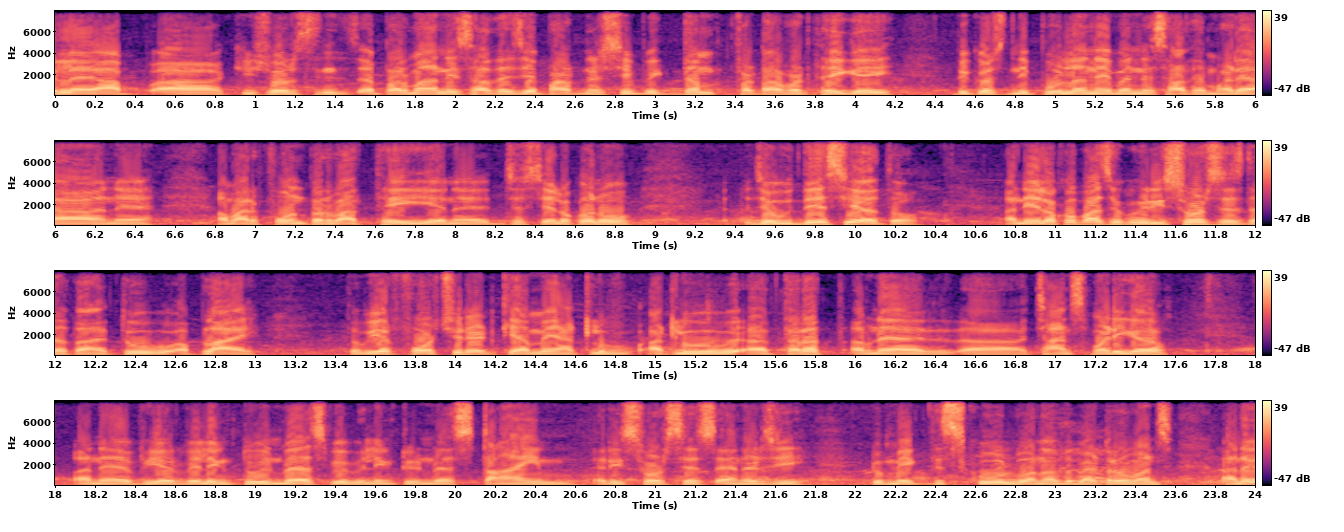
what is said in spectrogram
એટલે આ કિશોરસિંહ પરમારની સાથે જે પાર્ટનરશિપ એકદમ ફટાફટ થઈ ગઈ બિકોઝ નિપુલ અને એ બંને સાથે મળ્યા અને અમારે ફોન પર વાત થઈ અને જસ્ટ એ લોકોનું જે ઉદ્દેશ્ય હતો અને એ લોકો પાસે કોઈ રિસોર્સિસ નહોતા ટુ અપ્લાય તો વી આર ફોર્ચ્યુનેટ કે અમે આટલું આટલું તરત અમને ચાન્સ મળી ગયો. અને we are willing to invest we willing to invest time resources energy to make the school one of the better ones અને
